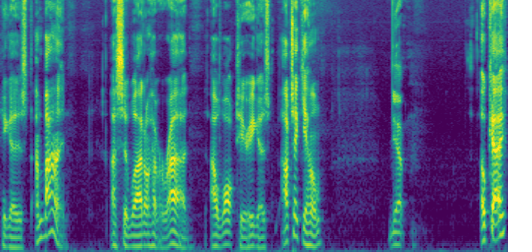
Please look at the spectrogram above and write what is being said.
He goes, "I'm buying." I said, "Well, I don't have a ride. I walked here." He goes, "I'll take you home." Yep. Okay.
